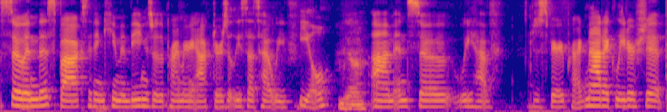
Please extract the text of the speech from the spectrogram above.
so in this box, I think human beings are the primary actors. At least that's how we feel. Yeah. Um, and so we have just very pragmatic leadership,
